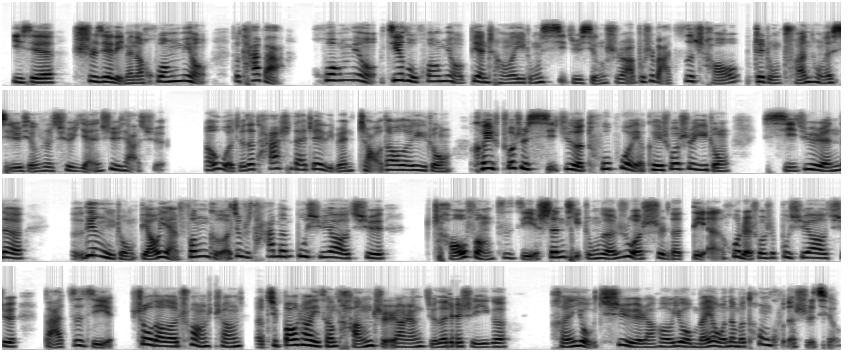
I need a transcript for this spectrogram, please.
一些世界里面的荒谬，就他把荒谬揭露荒谬变成了一种喜剧形式，而不是把自嘲这种传统的喜剧形式去延续下去。然后我觉得他是在这里面找到了一种可以说是喜剧的突破，也可以说是一种喜剧人的另一种表演风格，就是他们不需要去。嘲讽自己身体中的弱势的点，或者说是不需要去把自己受到的创伤，呃，去包上一层糖纸，让人觉得这是一个很有趣，然后又没有那么痛苦的事情。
